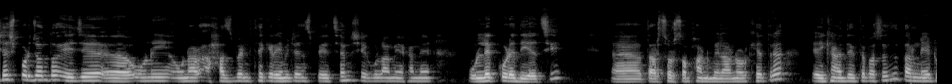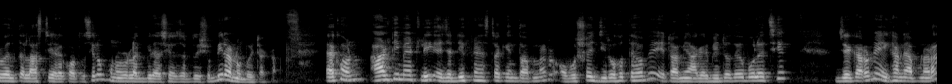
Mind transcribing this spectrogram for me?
শেষ পর্যন্ত এই যে উনি ওনার হাজব্যান্ড থেকে রেমিটেন্স পেয়েছেন, সেগুলো আমি এখানে উল্লেখ করে দিয়েছি। তার সোর্স অফ ফান্ড মেলানোর ক্ষেত্রে, এইখানে দেখতে পাচ্ছেন যে তার নেট ওয়েলথ লাস্ট ইয়ারে কত ছিল? পনেরো লাখ বিরাশি হাজার দুইশো বিরানব্বই টাকা। এখন আলটিমেটলি এই যে ডিফারেন্সটা কিন্তু আপনার অবশ্যই জিরো হতে হবে, এটা আমি আগের ভিডিওতেও বলেছি। যে কারণে এখানে আপনারা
